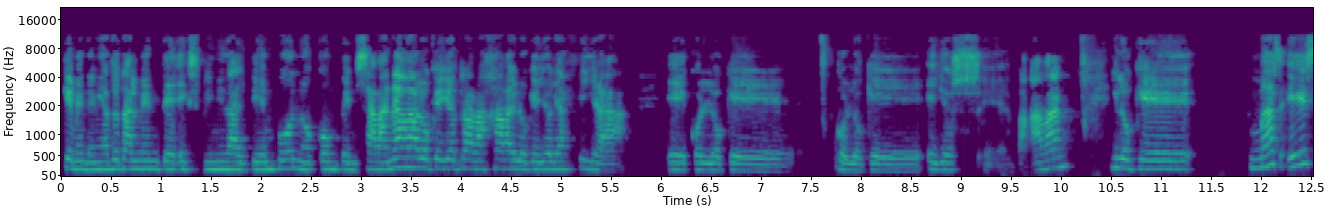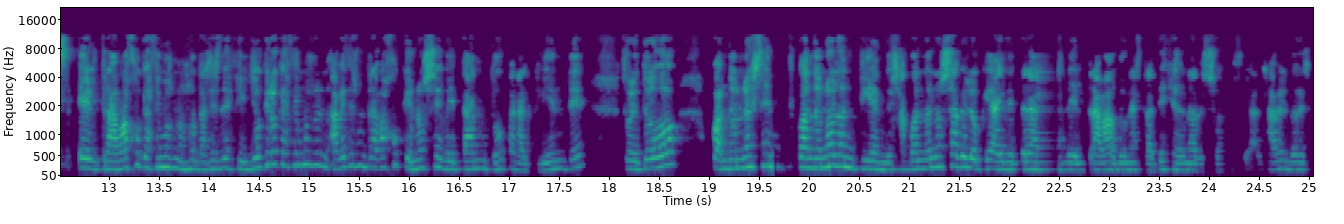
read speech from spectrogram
que me tenía totalmente exprimida al tiempo, no compensaba nada lo que yo trabajaba y lo que yo le hacía eh, con, lo que, con lo que ellos eh, pagaban. Y lo que más es el trabajo que hacemos nosotras. Es decir, yo creo que hacemos a veces un trabajo que no se ve tanto para el cliente, sobre todo cuando no, es cuando no lo entiende, o sea, cuando no sabe lo que hay detrás del trabajo, de una estrategia, de una red social, ¿sabes? Entonces,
